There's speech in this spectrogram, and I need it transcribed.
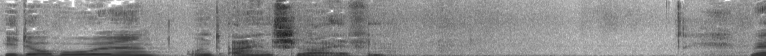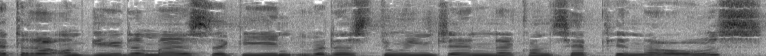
wiederholen und einschleifen. Wetterer und Gildemeister gehen über das Doing Gender Konzept hinaus,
